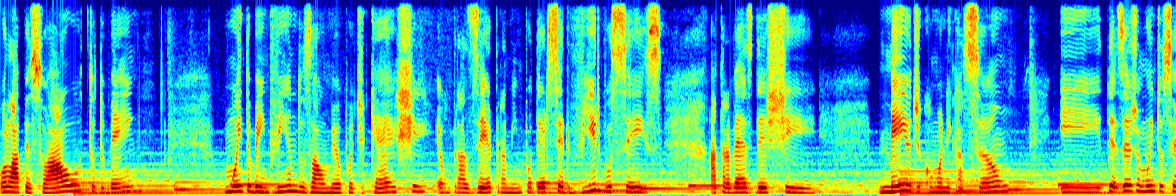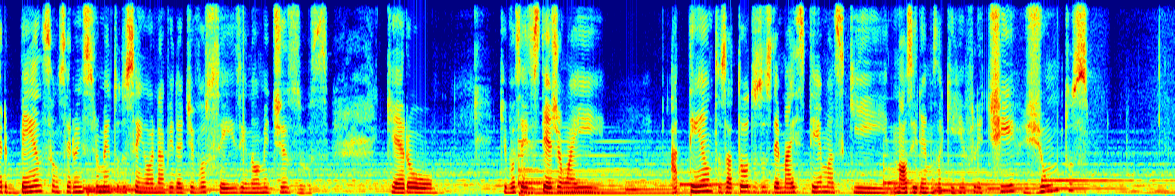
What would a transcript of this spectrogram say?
Olá pessoal, tudo bem? Muito bem-vindos ao meu podcast. É um prazer para mim poder servir vocês através deste meio de comunicação e desejo muito ser bênção, ser um instrumento do Senhor na vida de vocês, em nome de Jesus. Quero que vocês estejam aí atentos a todos os demais temas que nós iremos aqui refletir juntos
